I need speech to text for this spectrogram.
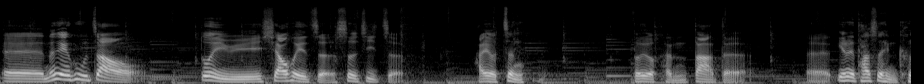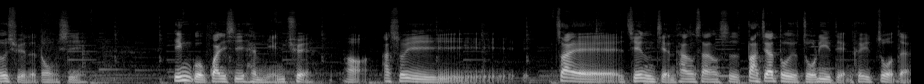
呃能源护照对于消费者、设计者还有政府都有很大的呃，因为它是很科学的东西。因果关系很明确啊啊，所以在节能减碳上是大家都有着力点可以做的。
